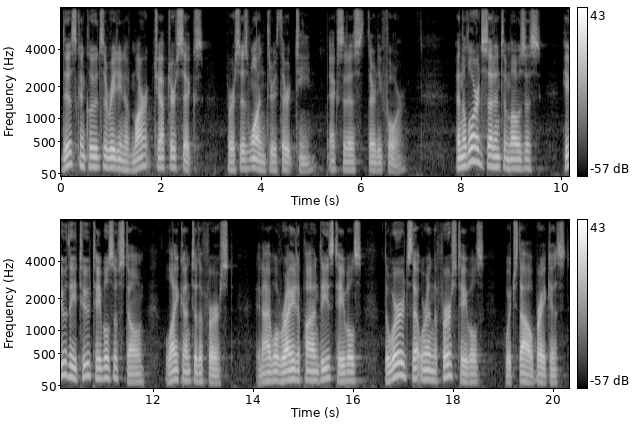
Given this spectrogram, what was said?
This concludes the reading of Mark chapter 6, verses 1 through 13, Exodus 34. And the Lord said unto Moses, Hew thee two tables of stone, like unto the first and I will write upon these tables the words that were in the first tables which thou breakest.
